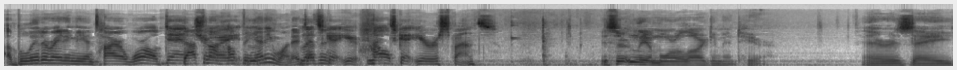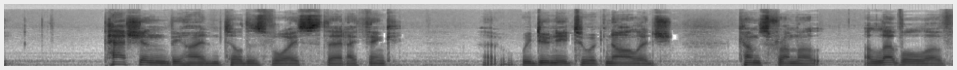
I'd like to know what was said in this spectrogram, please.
obliterating the entire world, Dan that's Choi, not helping anyone. It let's doesn't get your help. let's get your response. There's certainly a moral argument here. There is a passion behind Mattilda's voice that I think uh, we do need to acknowledge comes from a, a level of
